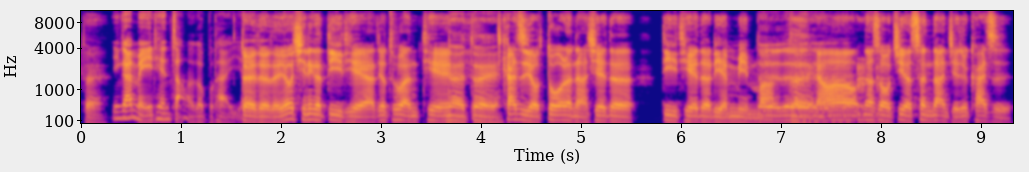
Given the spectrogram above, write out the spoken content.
对，应该每一天长得都不太一样。对对对，尤其那个地铁啊，就突然贴，对对，开始有多了哪些的地铁的联名嘛，对对对。然后那时候我记得圣诞节就开始，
